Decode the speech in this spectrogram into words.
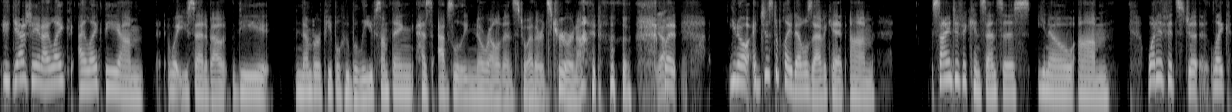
yeah shane i like i like the um what you said about the number of people who believe something has absolutely no relevance to whether it's true or not. yeah. But you know, just to play devil's advocate, um, scientific consensus, you know, um, what if it's just like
